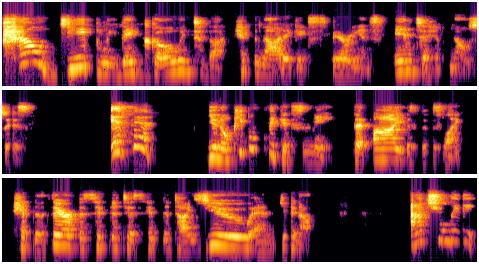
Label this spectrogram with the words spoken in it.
how deeply they go into the hypnotic experience, into hypnosis. Isn't, you know, people think it's me that I is this like hypnotherapist, hypnotist, hypnotize you, and you know, actually,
